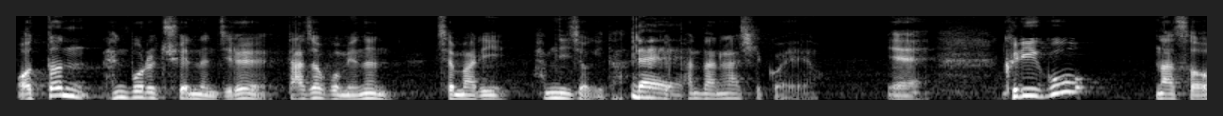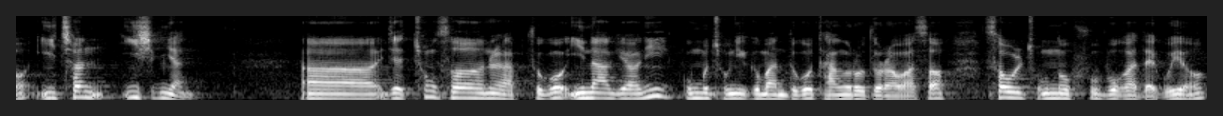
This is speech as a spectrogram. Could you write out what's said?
어떤 행보를 취했는지를 따져보면은 제 말이 합리적이다. 네. 이렇게 판단을 하실 거예요. 예. 그리고 나서 2020년 어, 이제 총선을 앞두고 이낙연이 국무총리 그만두고 당으로 돌아와서 서울 종로 후보가 되고요.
